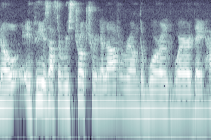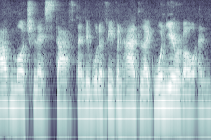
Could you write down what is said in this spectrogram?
know, AP is after restructuring a lot around the world where they have much less staff than they would have even had like one year ago, and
